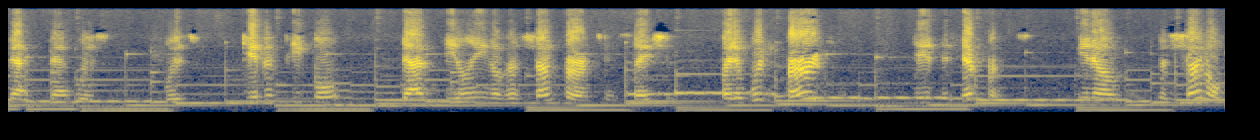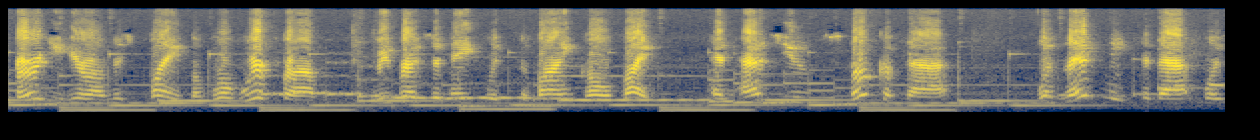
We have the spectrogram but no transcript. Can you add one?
that, that was was giving people that feeling of a sunburn sensation. But it wouldn't burn you. There's a difference. You know, the sun will burn you here on this plane, but where we're from, we resonate with divine gold light. And as you spoke of that, what led me to that was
